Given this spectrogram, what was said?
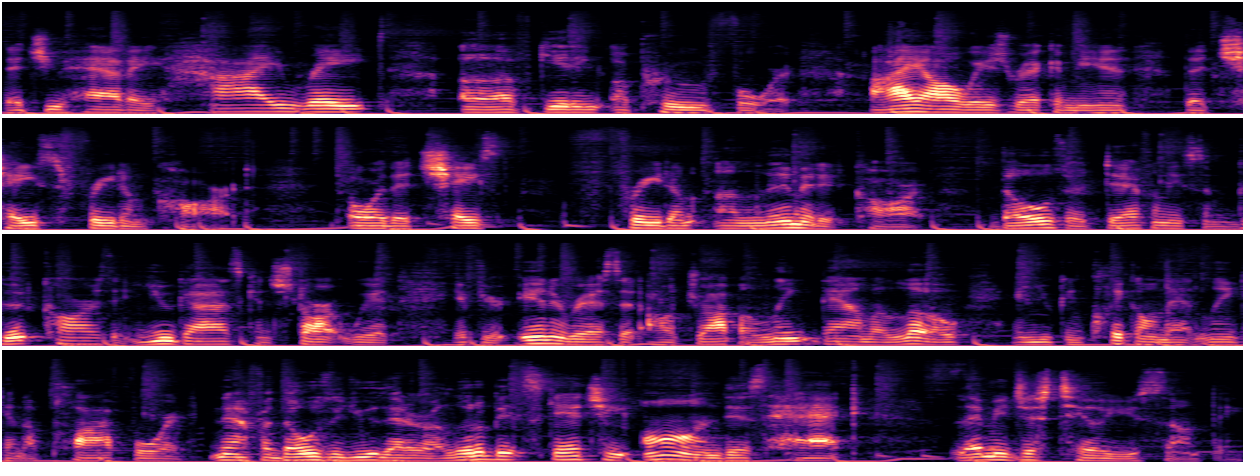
that you have a high rate of getting approved for it. I always recommend the Chase Freedom card or the Chase Freedom Unlimited card those are definitely some good cards that you guys can start with. If you're interested, I'll drop a link down below and you can click on that link and apply for it. Now, for those of you that are a little bit sketchy on this hack, let me just tell you something.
